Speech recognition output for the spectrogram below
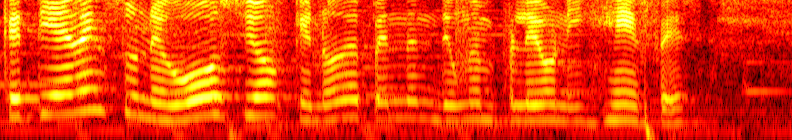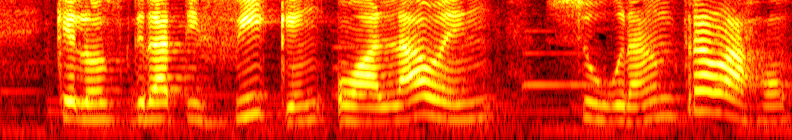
que tienen su negocio, que no dependen de un empleo ni jefes, que los gratifiquen o alaben su gran trabajo,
